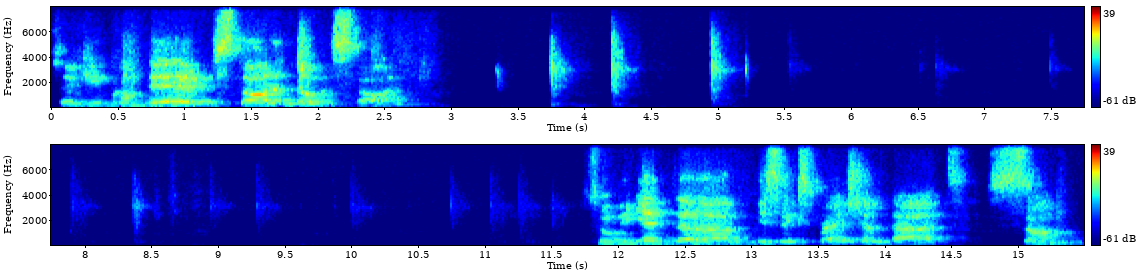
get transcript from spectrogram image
So if you compare star and double star, So we get uh, this expression that sum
